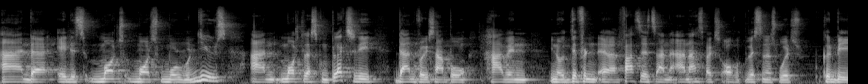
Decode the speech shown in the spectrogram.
And uh, it is much much more reduced and much less complexity than for example having you know different uh, facets and, and, aspects of a business which could be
